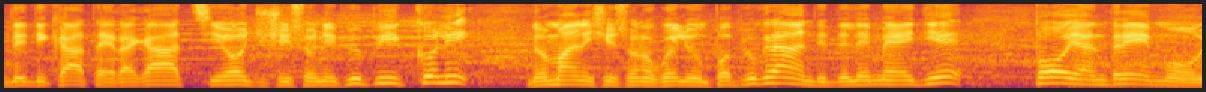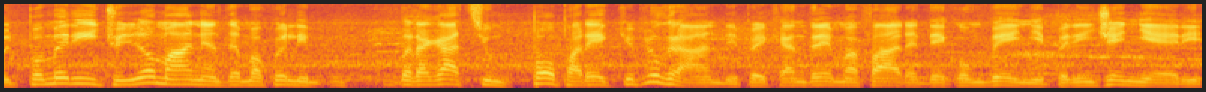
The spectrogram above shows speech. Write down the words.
dedicata ai ragazzi, oggi ci sono i più piccoli, domani ci sono quelli un po' più grandi, delle medie, poi andremo il pomeriggio di domani andremo a quelli ragazzi un po' parecchio più grandi perché andremo a fare dei convegni per ingegneri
